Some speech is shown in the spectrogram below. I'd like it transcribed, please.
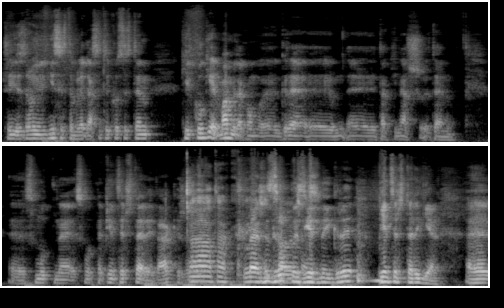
czyli zrobimy nie system Legacy, tylko system kilku gier. Mamy taką e, grę, e, e, taki nasz ten smutne, smutne 504, tak? Że A tak, leży cały zróbmy z jednej gry 504 gier. E,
